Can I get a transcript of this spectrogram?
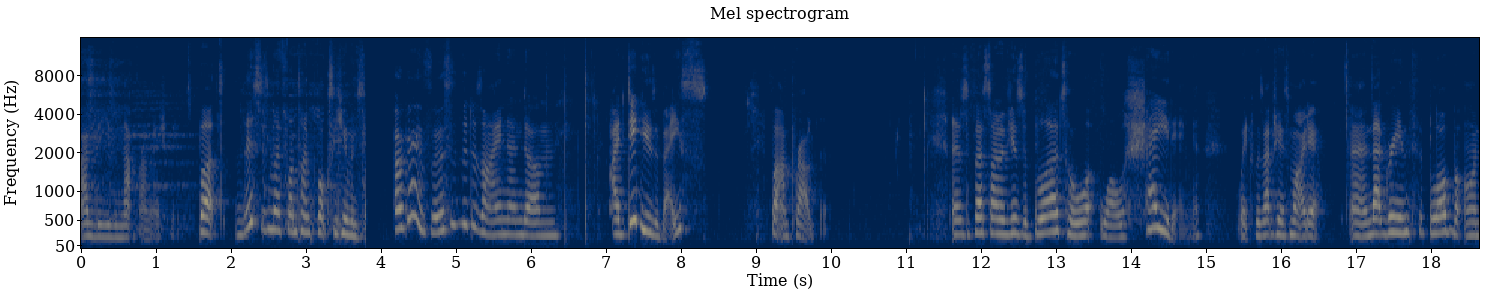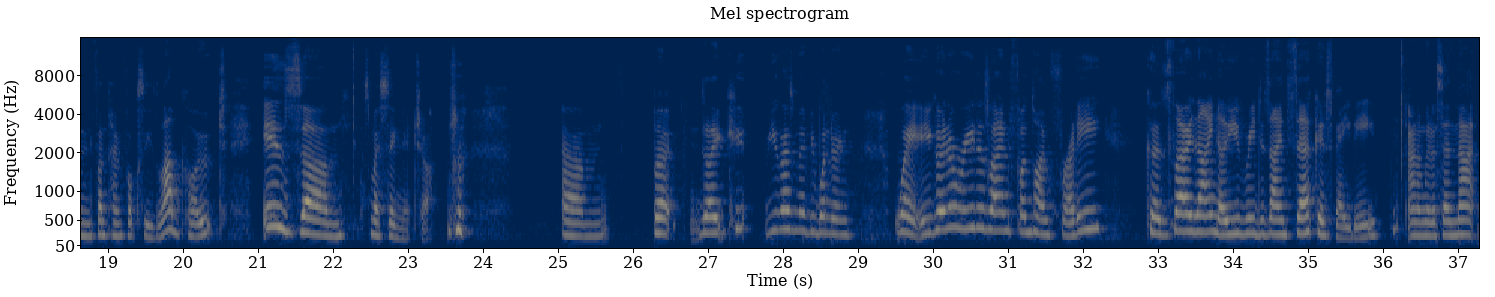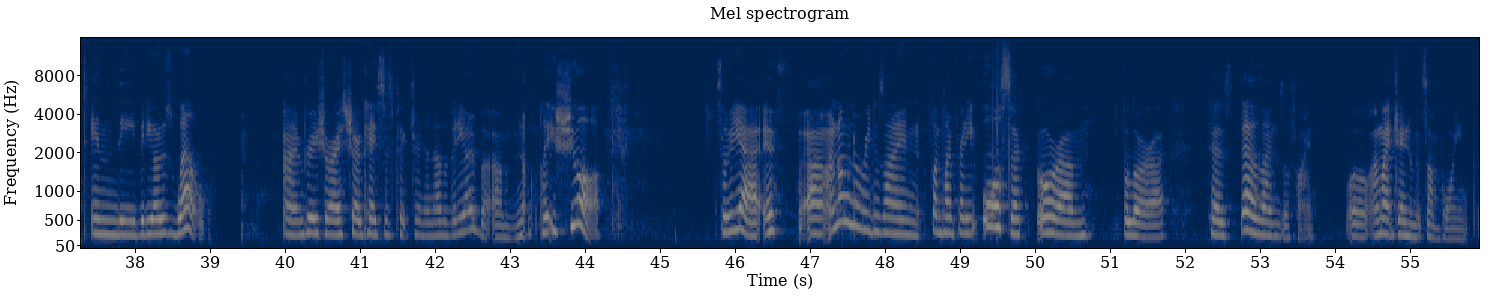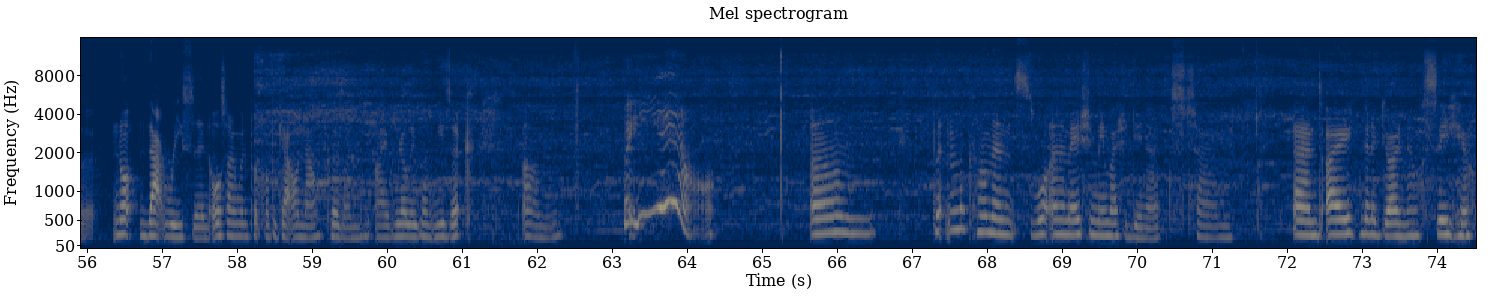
I'd be using that for animation means. But this is my Funtime Foxy human design. Okay, so this is the design, and um, I did use a base, but I'm proud of it. And it's the first time I've used a blur tool while shading, which was actually a smart idea. And that green blob on Funtime Foxy's lab coat is um, it's my signature. um, but like you guys may be wondering, wait, are you going to redesign Funtime Freddy? Because as far as I know, you've redesigned Circus Baby, and I'm going to send that in the video as well. I'm pretty sure I showcased this picture in another video, but I'm not completely sure. So yeah, if uh, I'm not going to redesign Funtime Freddy or Circ or um, Ballora, because their designs are fine. Well, I might change them at some point, but not that recent. Also, I'm going to put Copycat on now because I'm I really want music. Um, but yeah. Um, put in the comments what animation meme I should do next. Um, and I'm gonna go now. See you.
